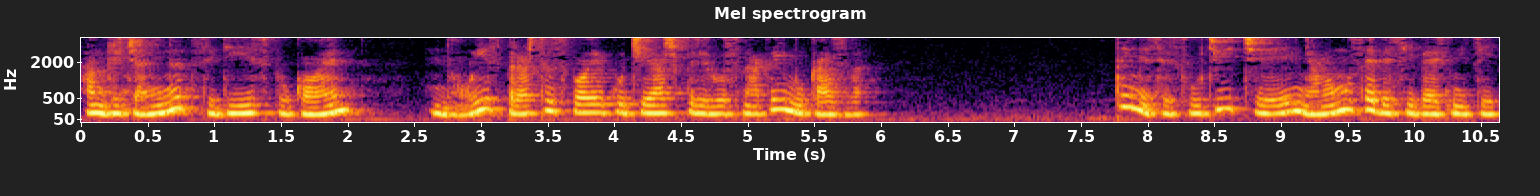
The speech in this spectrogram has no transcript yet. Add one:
Англичанинът седи спокоен, но изпраща своя кучияш при руснака и му казва Тъй ми се случи, че нямам у себе си вестници,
